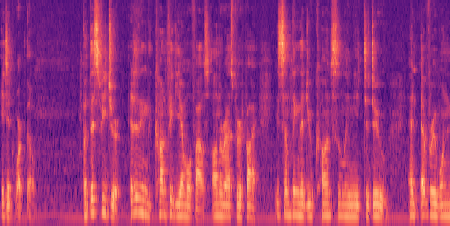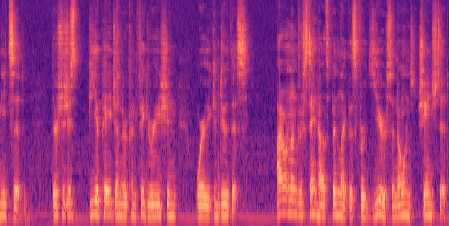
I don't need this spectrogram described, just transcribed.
it did work though. But this feature, editing the config YAML files on the Raspberry Pi, is something that you constantly need to do, and everyone needs it. There should just be a page under configuration where you can do this. I don't understand how it's been like this for years and no one's changed it.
